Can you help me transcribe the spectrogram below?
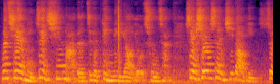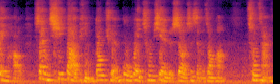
那现在你最起码的这个定力要有出禅，所以修圣七道品最好。三七道品都全部会出现的时候是什么状况？初禅，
